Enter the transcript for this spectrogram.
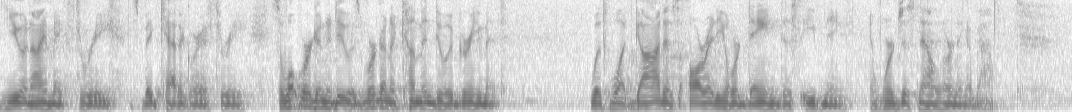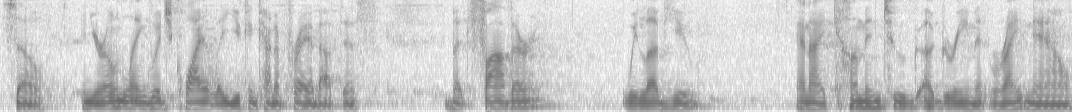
You and I make three. It's a big category of three. So what we're going to do is we're going to come into agreement with what God has already ordained this evening, and we're just now learning about. So, in your own language, quietly, you can kind of pray about this. But, Father, we love you, and I come into agreement right now.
